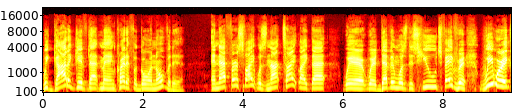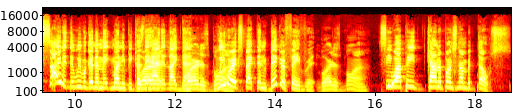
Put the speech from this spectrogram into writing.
we gotta give that man credit for going over there. And that first fight was not tight like that, where where Devin was this huge favorite. We were excited that we were gonna make money because they had it like that. word is born. We were expecting bigger favorite. Word is born. CYP counterpunch number dos.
